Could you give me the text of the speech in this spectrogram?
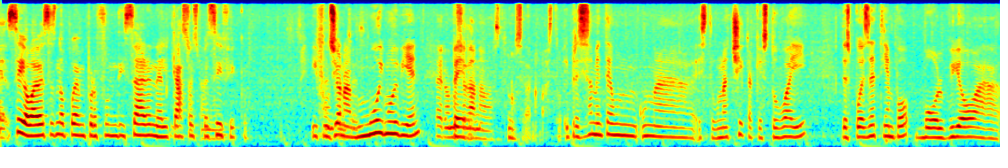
ve- te- sí, o a veces no pueden profundizar en el caso específico. y funciona Entonces, muy muy bien Pero no se dan abasto. no se dan abasto y precisamente un- una este, una chica que estuvo ahí después de tiempo volvió a,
